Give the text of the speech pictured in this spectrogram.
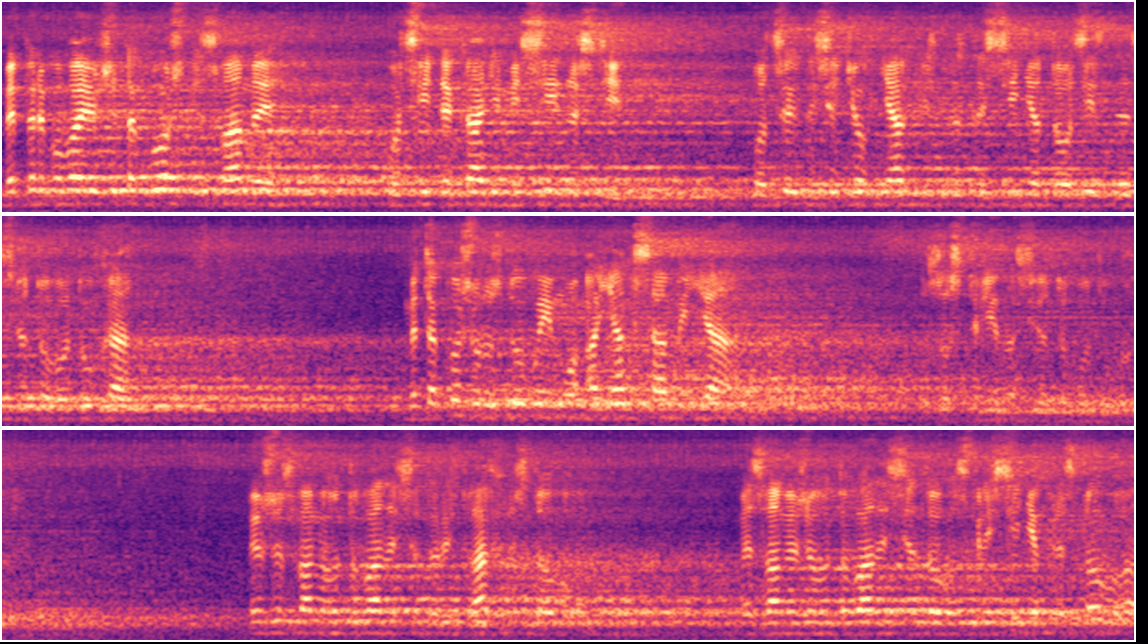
Ми, перебуваючи також із вами у цій декаді місійності, у цих десятьох днях від Вознесіння до зізнання Святого Духа, ми також роздумуємо, а як саме я зустріла Святого Духа. Ми вже з вами готувалися до Різдва Христового, ми з вами вже готувалися до Воскресіння Христового,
